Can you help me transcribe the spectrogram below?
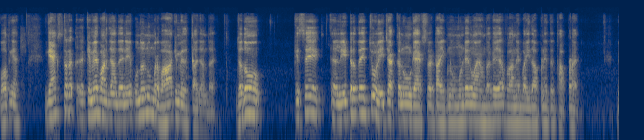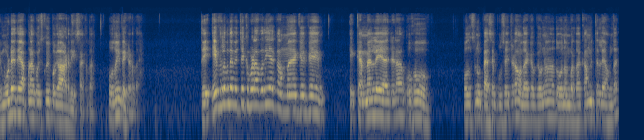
ਬਹੁਤੀਆਂ ਗੈਂਗਸਟਰ ਕਿਵੇਂ ਬਣ ਜਾਂਦੇ ਨੇ, ਉਹਨਾਂ ਨੂੰ ਮਰਵਾ ਕਿਵੇਂ ਦਿੱਤਾ ਜਾਂਦਾ ਹੈ ਜਦੋਂ ਕਿਸੇ ਲੀਡਰ ਦੇ ਝੋਲੀ ਚੱਕ ਨੂੰ ਗੈਂਗਸਟਰ ਟਾਈਪ ਨੂੰ, ਮੁੰਡੇ ਨੂੰ ਐ ਹੁੰਦਾ ਕਿ ਯਾਰ ਫਲਾਣੇ ਬਾਈ ਦਾ ਆਪਣੇ ਤੇ ਥਾਪੜ ਹੈ, ਵੀ ਮੋਢੇ ਤੇ ਆਪਣਾ ਕੁਝ ਕੋਈ ਵਿਗਾੜ ਨਹੀਂ ਸਕਦਾ, ਉਦੋਂ ਹੀ ਵਿਗੜਦਾ ਹੈ। ਤੇ ਇਹ ਫਿਲਮ ਦੇ ਵਿੱਚ ਇੱਕ ਬੜਾ ਵਧੀਆ ਕੰਮ ਹੈ ਕਿਉਂਕਿ ਇੱਕ ਐਮਐਲਏ ਹੈ ਜਿਹੜਾ, ਉਹ ਪੁਲਿਸ ਨੂੰ ਪੈਸੇ ਪੂਸੇ ਚੜਾਉਂਦਾ ਕਿਉਂਕਿ ਉਹਨਾਂ ਦਾ 2 ਨੰਬਰ ਦਾ ਕੰਮ ਚੱਲਿਆ ਹੁੰਦਾ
